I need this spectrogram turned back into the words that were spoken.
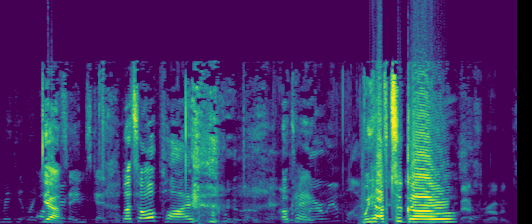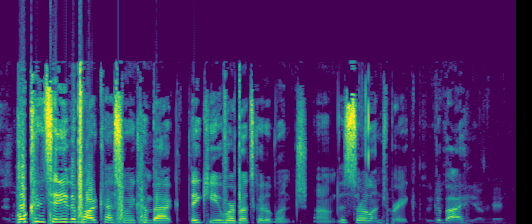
Make it like Yeah, the Same schedule. let's all apply. okay, Where are we applying? we have to go. Baskin Robbins. We'll continue the podcast when we come back. Thank you. We're about to go to lunch. Um, this is our lunch break. So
